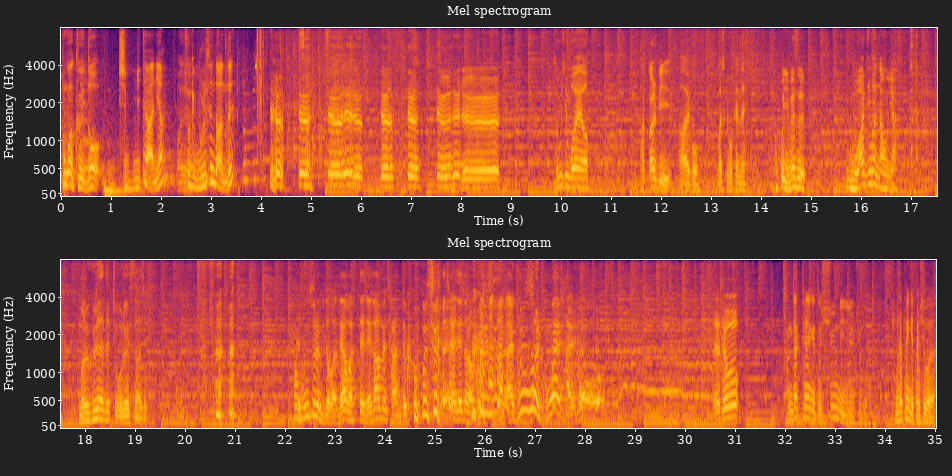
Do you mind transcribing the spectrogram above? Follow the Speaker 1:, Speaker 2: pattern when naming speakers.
Speaker 1: 형과 그너 집 밑에 아니야? 저기 물 샌다는데?
Speaker 2: 뚜루루 뚜뚜 뚜루루 점심 뭐예요?
Speaker 3: 닭갈비
Speaker 2: 아이고 맛있게 먹겠네
Speaker 4: 자꾸 입에서 뭐하지만 나오냐?
Speaker 5: 뭘 그려야 될지 모르겠어 아직.
Speaker 2: 형 훈수를 믿어봐 내가 봤을 때 내가 하면 잘 안 되고 훈수가 잘 되더라고
Speaker 3: 훈수 아니 훈수를 정말 잘 줘.
Speaker 2: 안녕하세요
Speaker 3: 장작 패는 게 더 쉬운 일일지도.
Speaker 1: 장작 패는 게 더 쉬워요.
